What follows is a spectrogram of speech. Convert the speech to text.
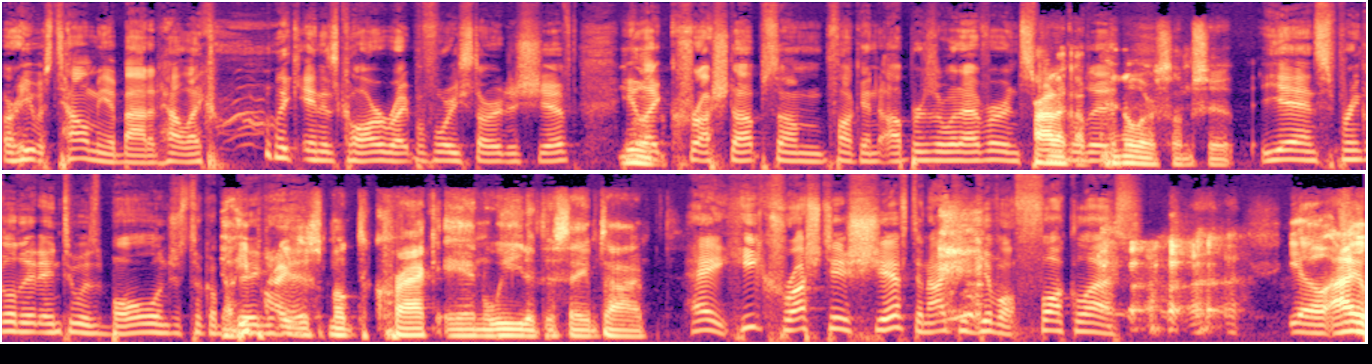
or he was telling me about it how like like in his car right before he started his shift. He Mm. like crushed up some fucking uppers or whatever and Probably like sprinkled a it. pill or some shit. Yeah, and sprinkled it into his bowl and just took a Yo, he big probably hit. just smoked crack and weed at the same time. Hey, he crushed his shift, and I could give a fuck less. Yo, I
